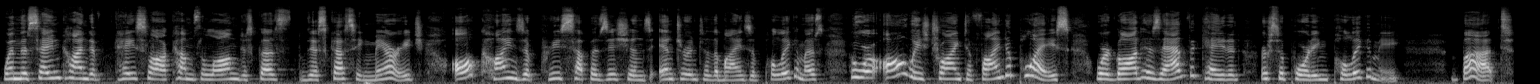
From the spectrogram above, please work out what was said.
When the same kind of case law comes along discuss, discussing marriage, all kinds of presuppositions enter into the minds of polygamists who are always trying to find a place where God has advocated or supporting polygamy. But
